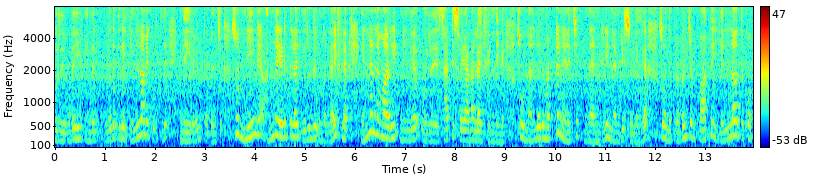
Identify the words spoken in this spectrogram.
ஒரு உடையும் இந்த എന്നിട്ട് உலகத்தில் எல்லாமே கொடுத்தது இந்த இறைவன் பிரபஞ்சம். ஸோ நீங்கள் அந்த இடத்துல இருந்து உங்கள் லைஃப்பில் என்னென்ன மாதிரி நீங்கள் ஒரு சாட்டிஸ்ஃபையான லைஃப் இருந்தீங்க? ஸோ நல்லது மட்டும் நினச்சி நன்றி நன்றி சொல்லுங்கள் ஸோ அந்த பிரபஞ்சம் பார்த்து எல்லாத்துக்கும்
